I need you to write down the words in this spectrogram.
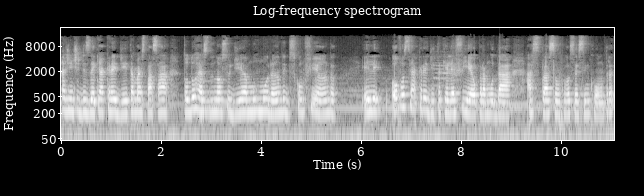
a gente dizer que acredita, mas passar todo o resto do nosso dia murmurando e desconfiando. Ele ou você acredita que ele é fiel para mudar a situação que você se encontra,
